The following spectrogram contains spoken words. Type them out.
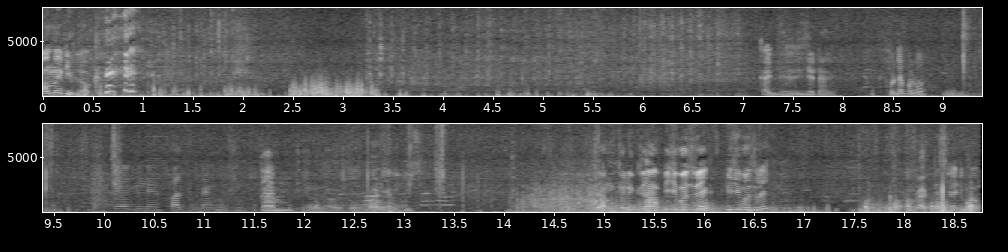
કોમેડી બ્લોગ કાઢી દે રિઝલ્ટ આવે ફોટા પડો ટાઈમ નથી. પાણી આવી ગયું બીજી બાજુ રાખ બીજી બાજુ રાખ. રાખ સાઈડમાં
